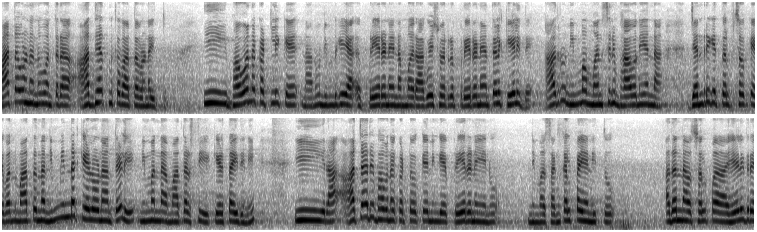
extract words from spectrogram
ವಾತಾವರಣನೂ ಒಂಥರ ಆಧ್ಯಾತ್ಮಿಕ ವಾತಾವರಣ ಇತ್ತು. ಈ ಭವನ ಕಟ್ಟಲಿಕ್ಕೆ ನಾನು ನಿಮಗೆ ಪ್ರೇರಣೆ, ನಮ್ಮ ರಾಘವೇಶ್ವರರ ಪ್ರೇರಣೆ ಅಂತೇಳಿ ಕೇಳಿದ್ದೆ. ಆದರೂ ನಿಮ್ಮ ಮನಸ್ಸಿನ ಭಾವನೆಯನ್ನು ಜನರಿಗೆ ತಲುಪಿಸೋಕೆ ಒಂದು ಮಾತನ್ನು ನಿಮ್ಮಿಂದ ಕೇಳೋಣ ಅಂತೇಳಿ ನಿಮ್ಮನ್ನು ಮಾತಾಡಿಸಿ ಕೇಳ್ತಾ ಇದ್ದೀನಿ. ಈ ರಾ ಆಚಾರ್ಯ ಭವನ ಕಟ್ಟೋಕೆ ನಿಮಗೆ ಪ್ರೇರಣೆ ಏನು? ನಿಮ್ಮ ಸಂಕಲ್ಪ ಏನಿತ್ತು? ಅದನ್ನು ಸ್ವಲ್ಪ ಹೇಳಿದರೆ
